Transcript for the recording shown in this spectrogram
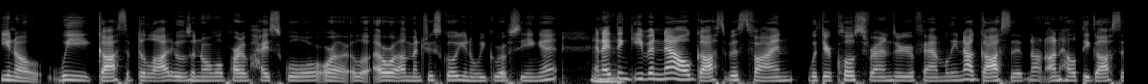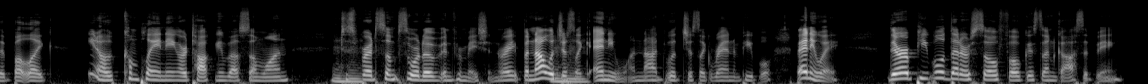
you know, we gossiped a lot. It was a normal part of high school or or elementary school. You know, we grew up seeing it. And I Mhm. think even now, gossip is fine with your close friends or your family. Not gossip, not unhealthy gossip, but like you know, complaining or talking about someone to Mhm. spread some sort of information, right? But not with just Mhm. like anyone, not with just like random people. But anyway, there are people that are so focused on gossiping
